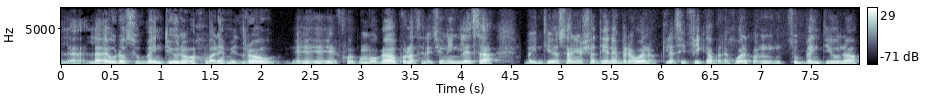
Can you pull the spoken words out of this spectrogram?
la, Euro Sub-21 va a jugar Smith Rowe, eh, fue convocado por la selección inglesa, 22 años ya tiene, pero bueno, clasifica para jugar con Sub-21.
